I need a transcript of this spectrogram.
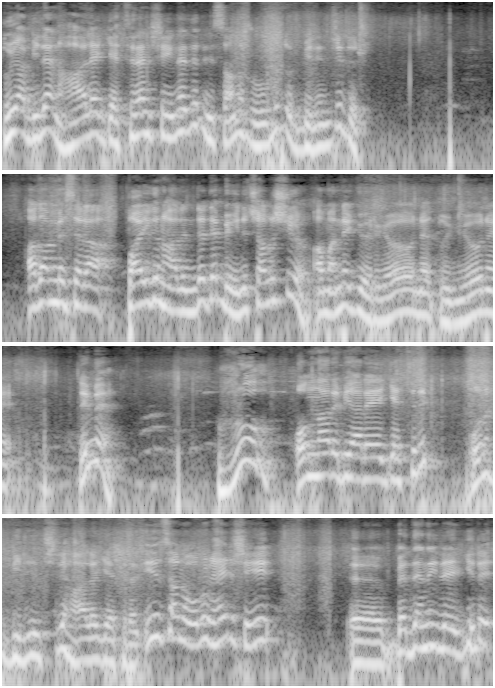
duyabilen hale getiren şey nedir? İnsanın ruhudur, bilincidir. Adam mesela baygın halinde de beyni çalışıyor ama ne görüyor, ne duyuyor, ne değil mi? Ruh onları bir araya getirip onu bilinçli hale getiren. İnsanoğlu her şeyi e, bedeniyle ilgili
